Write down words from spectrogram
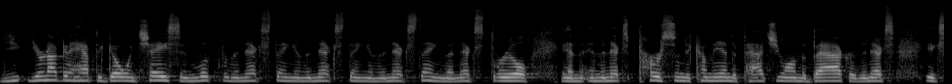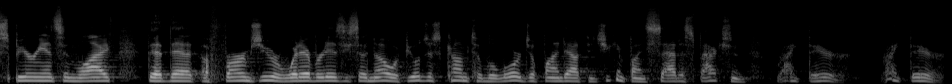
you, you're not going to have to go and chase and look for the next thing and the next thing and the next thing, and the next thrill and, and the next person to come in to pat you on the back or the next experience in life that, that affirms you or whatever it is. He said, No, if you'll just come to the Lord, you'll find out that you can find satisfaction right there, right there.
